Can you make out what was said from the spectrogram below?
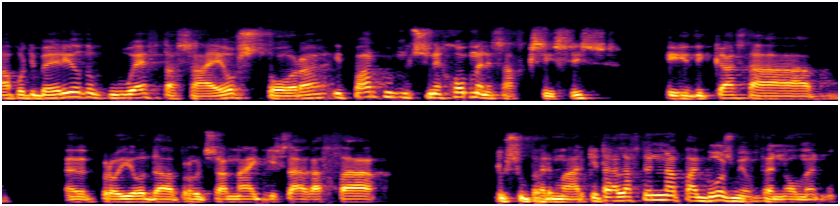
από την περίοδο που έφτασα έως τώρα υπάρχουν συνεχόμενες αυξήσεις, ειδικά στα ε, προϊόντα πρώτης ανάγκης, στα αγαθά του σούπερ μάρκετ, αλλά αυτό είναι ένα παγκόσμιο φαινόμενο.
